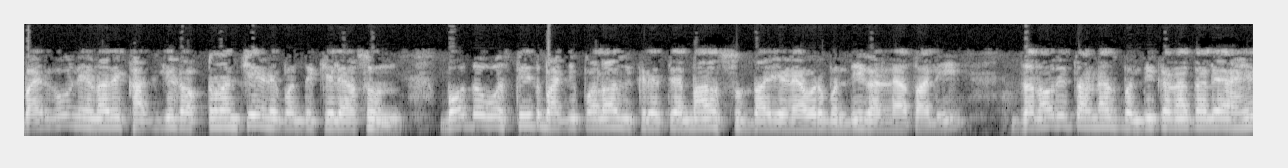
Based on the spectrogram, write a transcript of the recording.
बाहेरगावून येणारे खाजगी डॉक्टरांचे येणे बंद केले असून बौद्ध वस्तीत भाजीपाला विक्रेत्यांना सुद्धा येण्यावर बंदी घालण्यात आली. जनावरे चालण्यास बंदी करण्यात आली आहे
